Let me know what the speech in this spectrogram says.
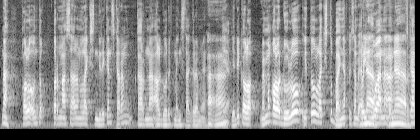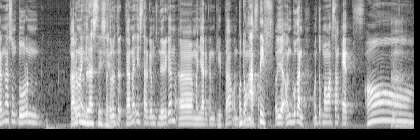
Nah, kalau untuk permasalahan likes sendiri kan sekarang karena algoritma Instagram ya. Ah, ah. Iya. Jadi kalau memang kalau dulu itu likes tuh banyak tuh sampai Benar, ribuan. nah, benar. Sekarang langsung turun Turun drastis ya? turun- karena Instagram sendiri kan eh, menyarankan kita untuk, Untuk memasang- aktif. Oh iya, un- bukan untuk memasang ads. Oh.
